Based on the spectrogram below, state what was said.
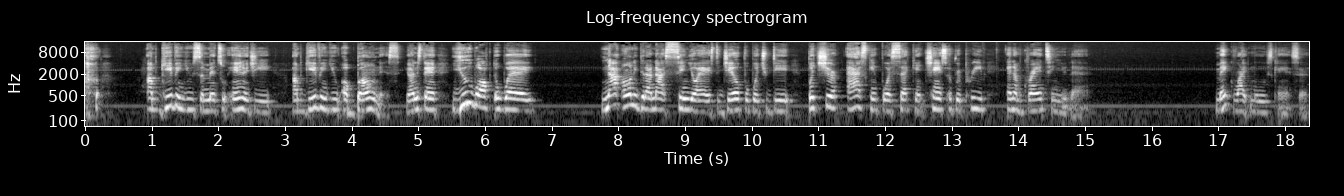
I'm giving you some mental energy. I'm giving you a bonus. You understand? You walked away. Not only did I not send your ass to jail for what you did, but you're asking for a second chance of reprieve, and I'm granting you that. Make right moves, Cancer.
